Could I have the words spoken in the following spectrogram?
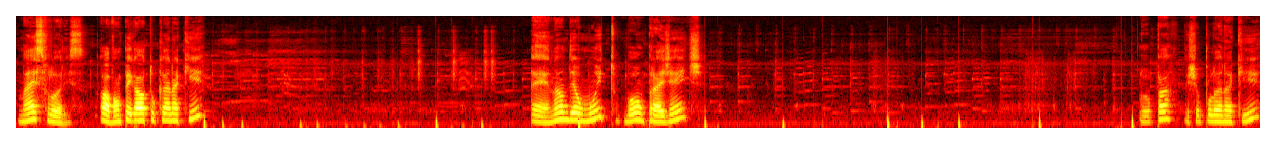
mais flores. Ó, vamos pegar o tucano aqui. É, não deu muito bom pra gente. Opa, deixa eu pulando aqui.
